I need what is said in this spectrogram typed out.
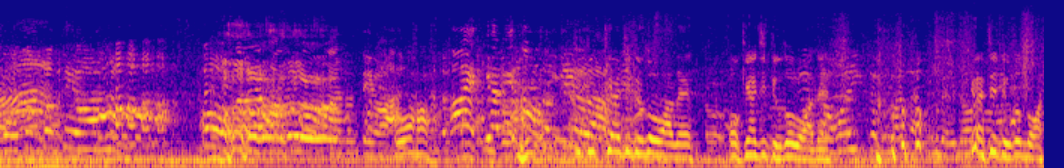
腐汁都掉啊。哦，都掉啊。哇！哎，今日这场乱呢？哦，今日这场做乱呢？今日这场做乱。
